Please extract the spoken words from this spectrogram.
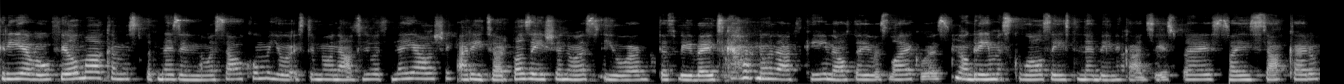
Krievu filmā, kam es pat nezinu nosaukumu, jo es tur nonācu ļoti nejauši, arī caur pazīšanos, jo tas bija veids, kā nonākt kino tajos laikos. No grīmas skolas īsti nebija nekādas iespējas vai sakaru,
